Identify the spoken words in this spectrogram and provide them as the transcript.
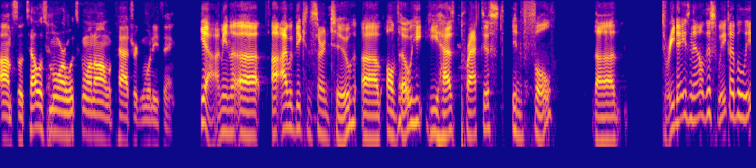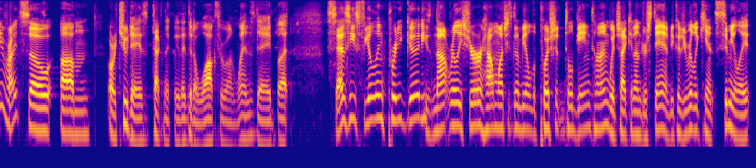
Um, so tell us Yeah. more. What's going on with Patrick, and what do you think? Yeah, I mean, uh, I I would be concerned too. Uh, although he he has practiced in full, uh, three days now this week, I believe, right? So, um, or two days technically. They did a walkthrough on Wednesday, but says he's feeling pretty good. He's not really sure how much he's going to be able to push it until game time, which I can understand because you really can't simulate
